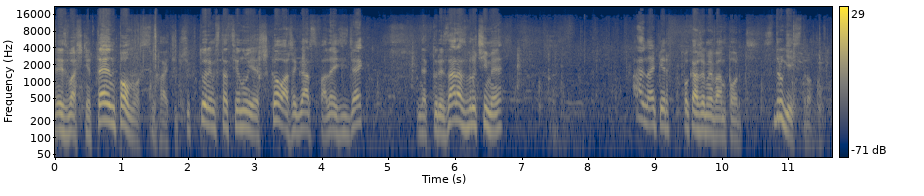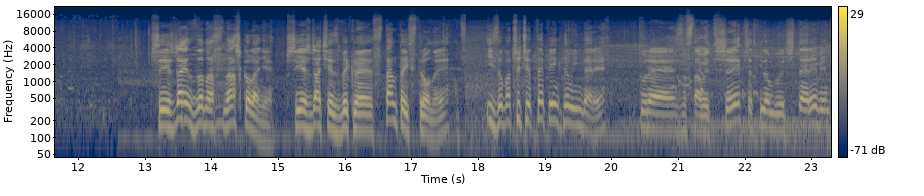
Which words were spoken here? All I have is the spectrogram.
To jest właśnie ten pomost, słuchajcie, przy którym stacjonuje szkoła żeglarstwa Lazy Jack, na który zaraz wrócimy. Ale najpierw pokażemy Wam port z drugiej strony. Przyjeżdżając do nas na szkolenie, przyjeżdżacie zwykle z tamtej strony i zobaczycie te piękne windery, które zostały trzy, przed chwilą były cztery, więc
